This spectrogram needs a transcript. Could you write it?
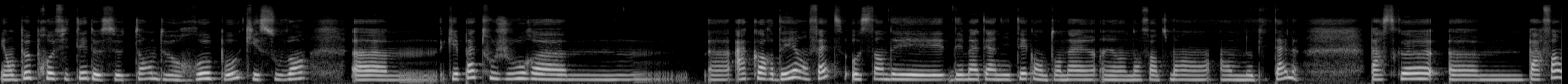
Et on peut profiter de ce temps de repos qui est souvent, euh, qui est pas toujours euh, euh, accordé en fait au sein des, des maternités quand on a un enfantement en hôpital parce que euh, parfois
